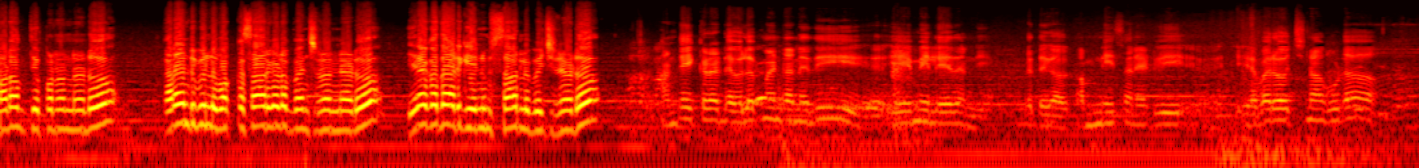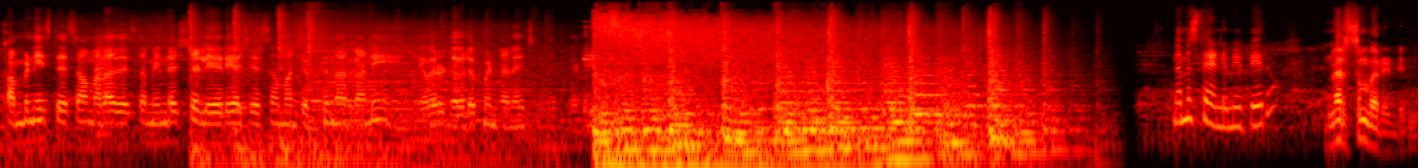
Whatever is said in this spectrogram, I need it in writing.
మడం తిప్పనన్నాడు కరెంటు బిల్లు ఒక్కసారి కూడా పెంచనన్నాడు ఏకదాటికి ఎనిమిది సార్లు పెంచినాడు. అంటే ఇక్కడ డెవలప్మెంట్ అనేది ఏమీ లేదండి. పెద్దగా కంపెనీస్ అనేటివి ఎవరు వచ్చినా కూడా కంపెనీస్ తెస్తాం అలా తెస్తాం ఇండస్ట్రియల్ ఏరియా చేస్తామని చెప్తున్నారు కానీ ఎవరు డెవలప్మెంట్ అనేది చేయట్లేదు. నమస్తే అండి మీ పేరు? నరసింహారెడ్డిని.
